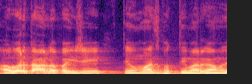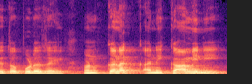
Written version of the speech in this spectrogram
आवरता आलं पाहिजे तेव्हाच भक्तिमार्गामध्ये तो पुढं जाईल. म्हणून कनक आणि कामिनी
